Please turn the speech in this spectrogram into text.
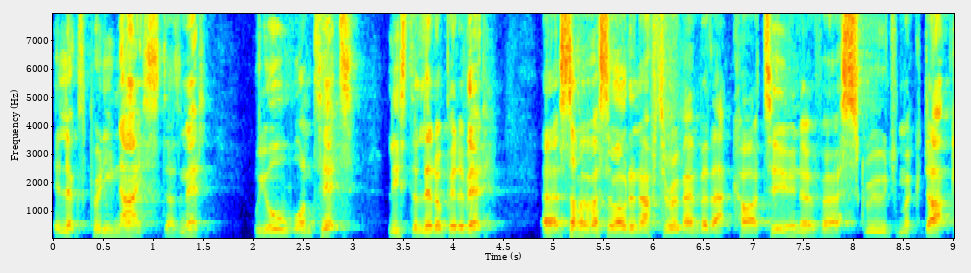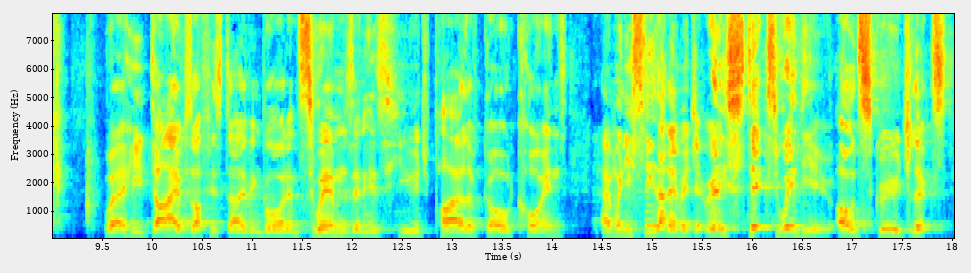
It looks pretty nice, doesn't it? We all want it, at least a little bit of it. Uh, some of us are old enough to remember that cartoon of uh, Scrooge McDuck, where he dives off his diving board and swims in his huge pile of gold coins. And when you see that image, it really sticks with you. Old Scrooge looks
